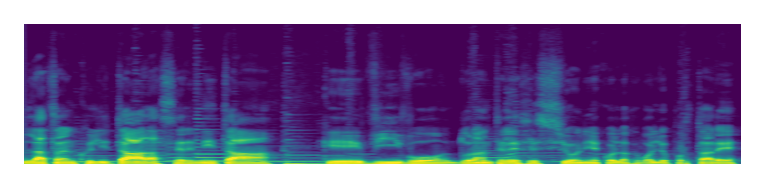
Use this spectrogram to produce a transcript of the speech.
la tranquillità, la serenità che vivo durante le sessioni è quello che voglio portare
